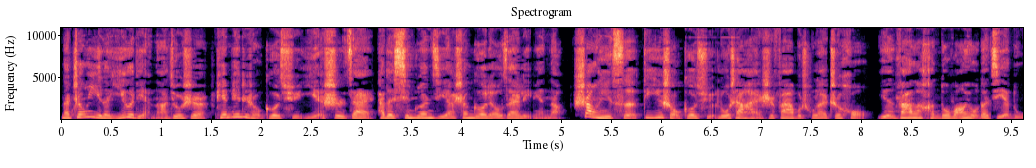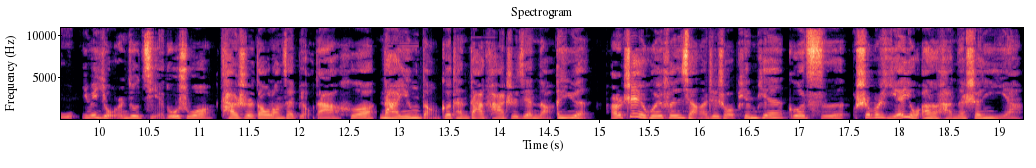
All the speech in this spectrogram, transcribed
那争议的一个点呢，就是《偏偏》这首歌曲也是在他的新专辑啊《山歌聊斋》里面的。上一次第一首歌曲《罗刹海是》发布出来之后，引发了很多网友的解读，因为有人就解读说他是刀郎在表达和那英等歌坛大咖之间的恩怨。而这回分享的这首《偏偏》歌词，是不是也有暗含的深意呀？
